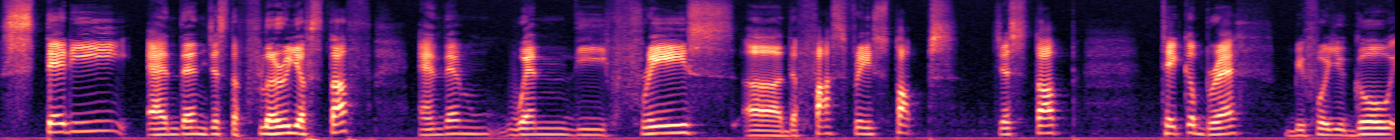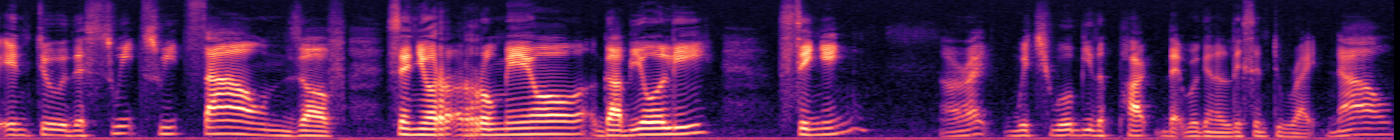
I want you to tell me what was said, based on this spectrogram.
steady, and then just a flurry of stuff and then when the phrase uh, the fast phrase stops just stop take a breath before you go into the sweet sweet sounds of senor romeo gavioli singing all right which will be the part that we're going to listen to right now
